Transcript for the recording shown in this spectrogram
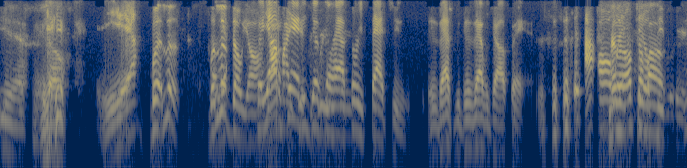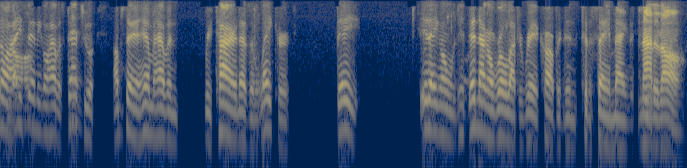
yeah. So yeah. But look, but look though, y'all. So y'all might saying he just gonna have three statues? Is that is that what y'all saying? I always no, no, I'm tell about people this. no, I ain't saying he's gonna have a statue. I'm saying him having retired as a Laker, they it ain't gonna they're not gonna roll out the red carpet in, to the same magnitude. Not at all.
